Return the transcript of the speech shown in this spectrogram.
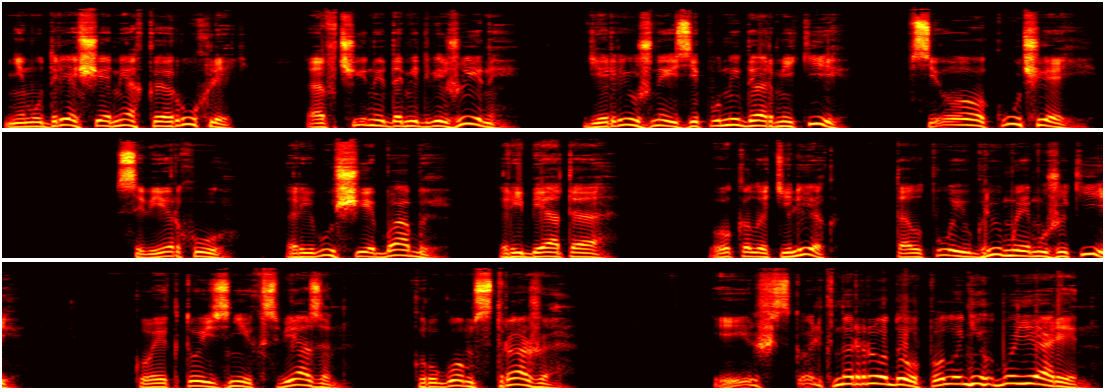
немудрящая мягкая рухлядь, овчины да медвежины, дерюжные зипуны да армяки, все кучей. Сверху ревущие бабы, ребята. Около телег толпой угрюмые мужики. Кое-кто из них связан, кругом стража. Ишь, сколько народу полонил боярин!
